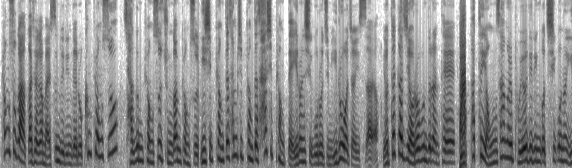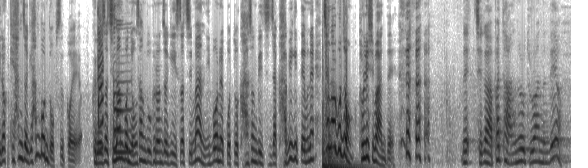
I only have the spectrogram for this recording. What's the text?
평수가 아까 제가 말씀드린 대로 큰 평수, 작은 평수, 중간 평수, 20평대, 30평대, 40평대 이런 식으로 지금 이루어져 있어요. 여태까지 여러분들한테 아파트 영상을 보여드린 것 치고는 이렇게 한 적이 한 번도 없을 거예요. 그래서 지난번 영상도 그런 적이 있었지만 이번에 것도 가성비 진짜 갑이기 때문에 채널 고정 돌리시면 안 돼. 네, 제가 아파트 안으로 들어왔는데요.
